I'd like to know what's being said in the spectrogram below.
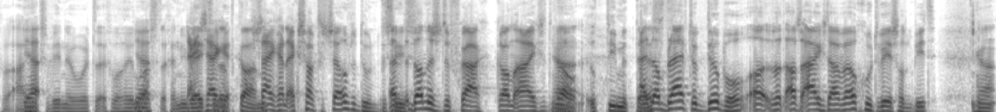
voor Ajax winnen wordt echt wel heel lastig. En nu je zij, dat het kan. zij gaan exact hetzelfde doen. Precies. En dan is de vraag, kan Ajax het wel? ultieme test. En dan blijft het ook dubbel. Want als Ajax daar wel goed weerstand biedt... Ja,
